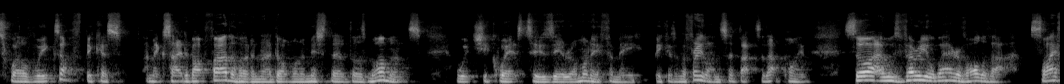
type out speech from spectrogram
12 weeks off because I'm excited about fatherhood and I don't want to miss the, those moments, which equates to zero money for me because I'm a freelancer back to that point. So I was very aware of all of that. So I,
